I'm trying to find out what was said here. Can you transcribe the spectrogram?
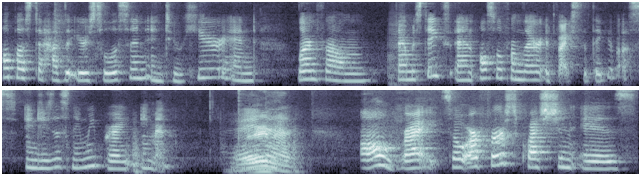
help us to have the ears to listen and to hear and learn from their mistakes and also from their advice that they give us. In Jesus' name we pray. Amen. Amen. All right. So our first question is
